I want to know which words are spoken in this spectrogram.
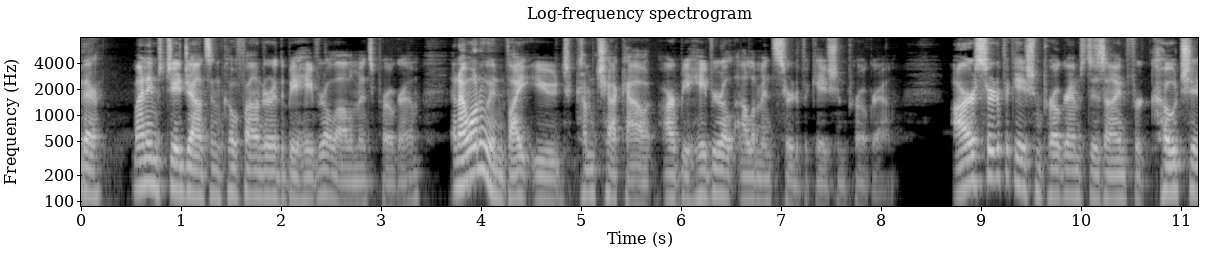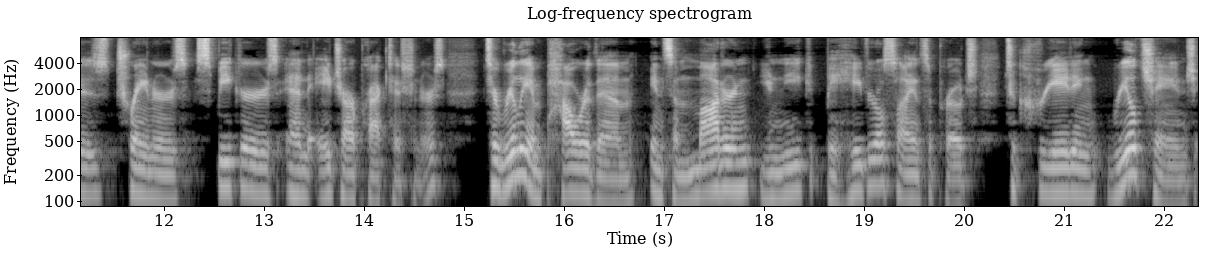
there, my name is Jay Johnson, co founder of the Behavioral Elements program, and I want to invite you to come check out our Behavioral Elements certification program. Our certification program is designed for coaches, trainers, speakers, and HR practitioners to really empower them in some modern, unique behavioral science approach to creating real change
